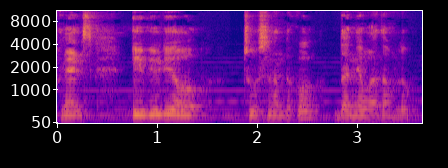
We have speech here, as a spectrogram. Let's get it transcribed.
ఫ్రెండ్స్ ఈ వీడియో చూసినందుకు ధన్యవాదములు.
